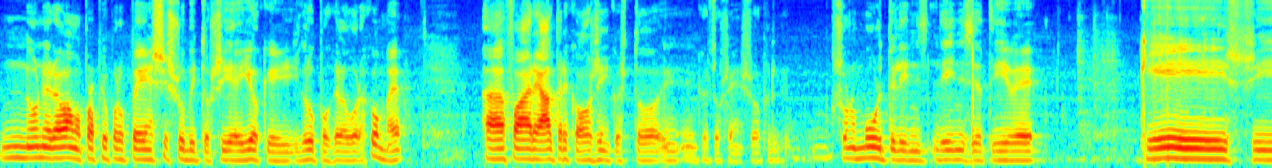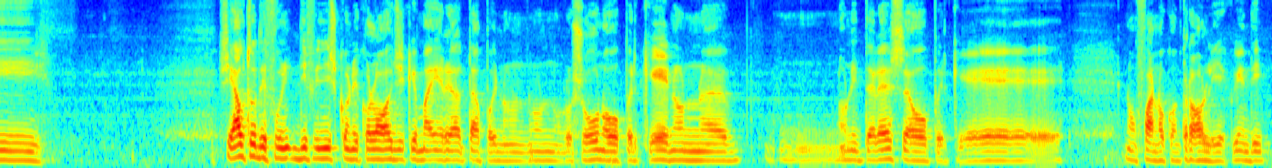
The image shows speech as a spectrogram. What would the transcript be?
non eravamo proprio propensi subito, sia io che il gruppo che lavora con me, a fare altre cose in questo, in questo senso. Sono molte le, le iniziative che si, si, autodefiniscono ecologiche ma in realtà poi non, non lo sono o perché non, non, interessa o perché non fanno controlli e quindi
